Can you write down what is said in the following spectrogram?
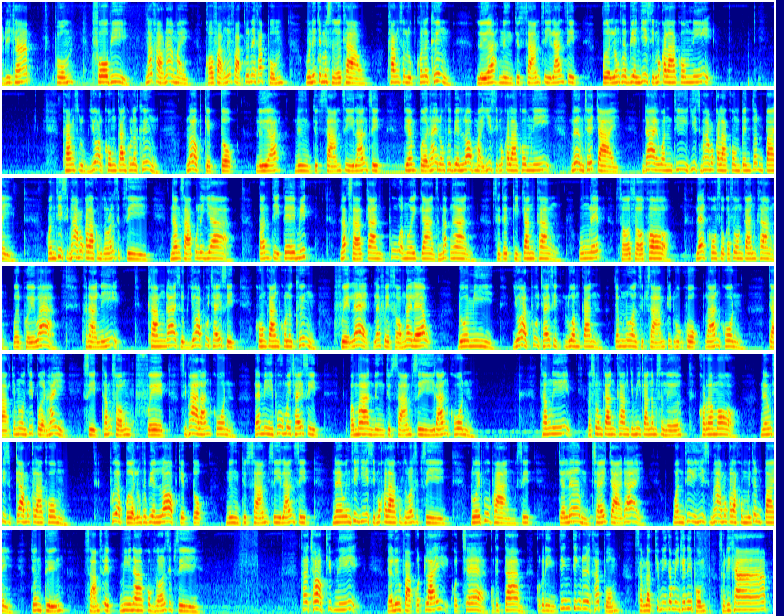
วัสดีครับ ผมโฟบีนักข่าวหน้าใหม่ ขอฝากเนื้อฝากตัวนะครับผม วันนี้จะมาเสนอข่าวคลังสรุปคนละครึ่ง เหลือ 1.34 ล้านสิทธิ์ เปิดลงทะเบียน 20 มกราคมนี้คลังสรุปยอดโครงการคนละครึ่ง รอบเก็บตก เหลือ 1.34 ล้านสิทธิ์ เตรียมเปิดให้ลงทะเบียนรอบใหม่ 20 มกราคมนี้ เริ่มใช้จ่าย ได้วันที่ 25 มกราคมเป็นต้นไป วันที่ 15 มกราคม 2514 นางสาวกุลยา ตันติเตมิตร รักษาการผู้อำนวยการสำนักงาน เศรษฐกิจการคลัง วงเล็บ สสค และโฆษกกระทรวงการคลัง เปิดเผยว่า ขณะนี้คลังได้สรุปยอดผู้ใช้สิทธิ์ โครงการคนละครึ่ง เฟสแรกและเฟสสองได้แล้ว โดยมี ยอดผู้ใช้สิทธิ์รวมกันจำนวน 13.66 ล้านคน จากจำนวนที่เปิดให้สิทธิ์ทั้งสองเฟส 15 ล้านคน และมีผู้ไม่ใช้สิทธิ์ประมาณ 1.34 ล้านคน ทั้งนี้กระทรวงการคลังจะมีการนำเสนอคอรมอในวันที่ 19 มกราคม เพื่อเปิดลงทะเบียนรอบเก็บตก 1.34 ล้านสิทธิ์ ในวันที่ 20 มกราคม 2014 โดยผู้ผ่านสิทธิ์จะเริ่มใช้จ่ายได้ วันที่ 25 มกราคมเป็นต้นไป จนถึง 31 มีนาคม2014 ถ้าชอบคลิปนี้ อย่าลืมฝากกดไลค์ กดแชร์ กดติดตาม กดกระดิ่ง ติ้งติ้งๆด้วยนะครับผม สำหรับคลิปนี้ก็มีแค่นี้ผม สวัสดีครับ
